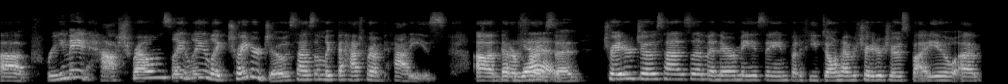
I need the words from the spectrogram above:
uh pre-made hash browns lately. Like Trader Joe's has them, like the hash brown patties um that are yes. frozen. Trader Joe's has them and they're amazing. But if you don't have a Trader Joe's by you, um,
